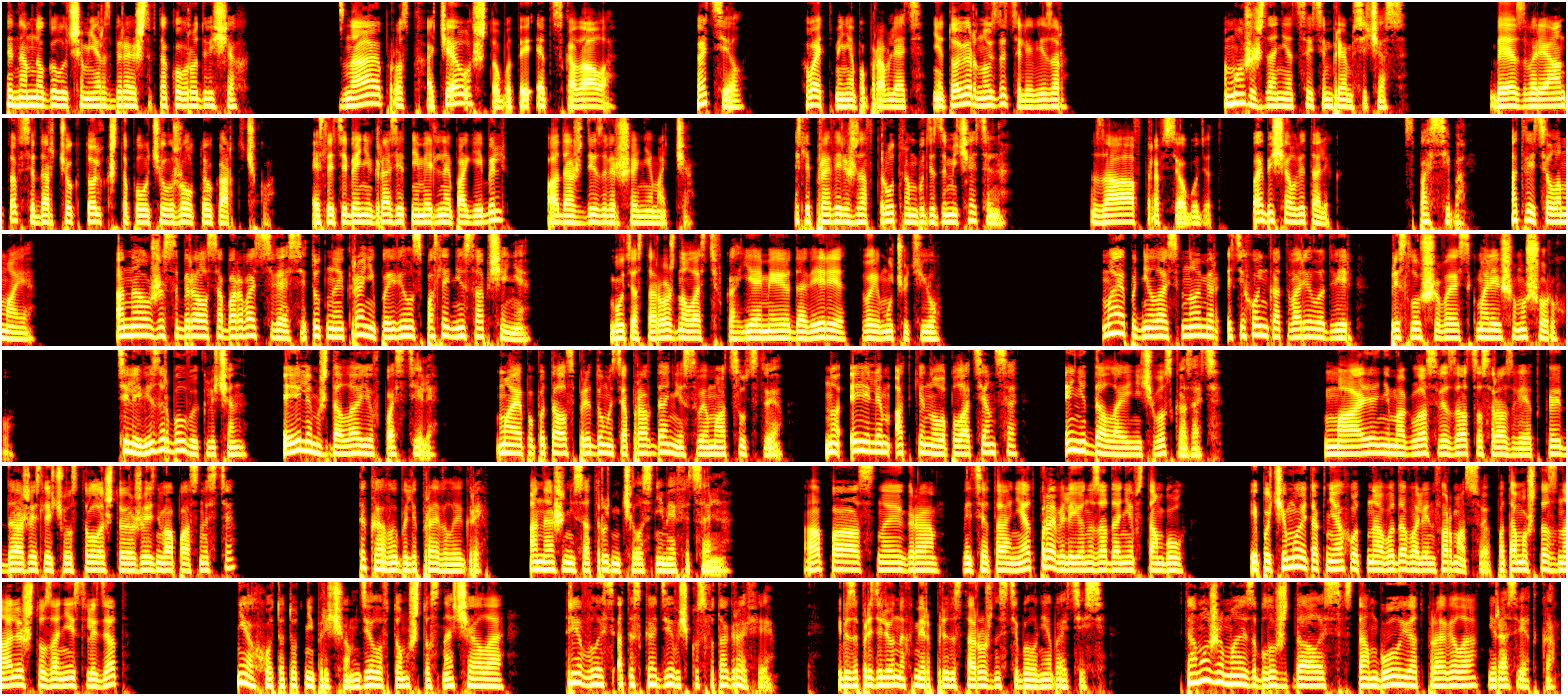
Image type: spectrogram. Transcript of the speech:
«Ты намного лучше меня разбираешься в такого рода вещах». «Знаю, просто хотел, чтобы ты это сказала». «Хотел». «Хватит меня поправлять, не то вернусь за телевизор». «Можешь заняться этим прямо сейчас?» «Без вариантов. Сидорчук только что получил желтую карточку. Если тебе не грозит немедленная погибель, подожди завершения матча». «Если проверишь завтра утром, будет замечательно». «Завтра все будет», — пообещал Виталик. «Спасибо», — ответила Майя. Она уже собиралась оборвать связь, и тут на экране появилось последнее сообщение. «Будь осторожна, Ластивка, я имею доверие твоему чутью». Майя поднялась в номер и тихонько отворила дверь, прислушиваясь к малейшему шороху. Телевизор был выключен. Эйлем ждала ее в постели. Майя попыталась придумать оправдание своему отсутствию, но Эйлем откинула полотенце и не дала ей ничего сказать. Майя не могла связаться с разведкой, даже если чувствовала, что ее жизнь в опасности. Таковы были правила игры. Она же не сотрудничала с ними официально. «Опасная игра. Ведь это они отправили ее на задание в Стамбул. И почему ей так неохотно выдавали информацию? Потому что знали, что за ней следят?» Неохота тут ни при чем. Дело в том, что сначала требовалось отыскать девочку с фотографией. И без определенных мер предосторожности было не обойтись. К тому же Майя заблуждалась. В Стамбул ее отправила не разведка.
